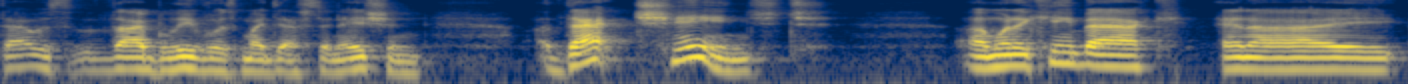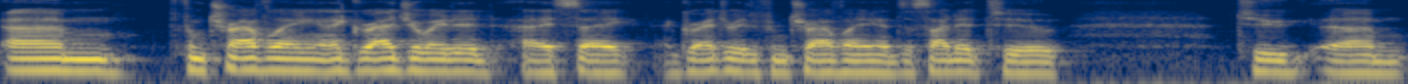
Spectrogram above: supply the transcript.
that was I believe was my destination. That changed um, when I came back and I um, from traveling. And I graduated. I say I graduated from traveling. I decided to to um,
